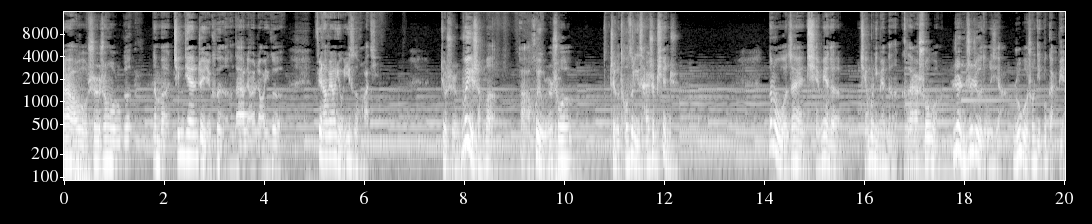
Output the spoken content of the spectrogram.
大家好，我是生活如歌。那么今天这节课呢，跟大家聊一聊一个非常非常有意思的话题，就是为什么啊会有人说这个投资理财是骗局？那么我在前面的节目里面呢和大家说过，认知这个东西啊，如果说你不改变，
